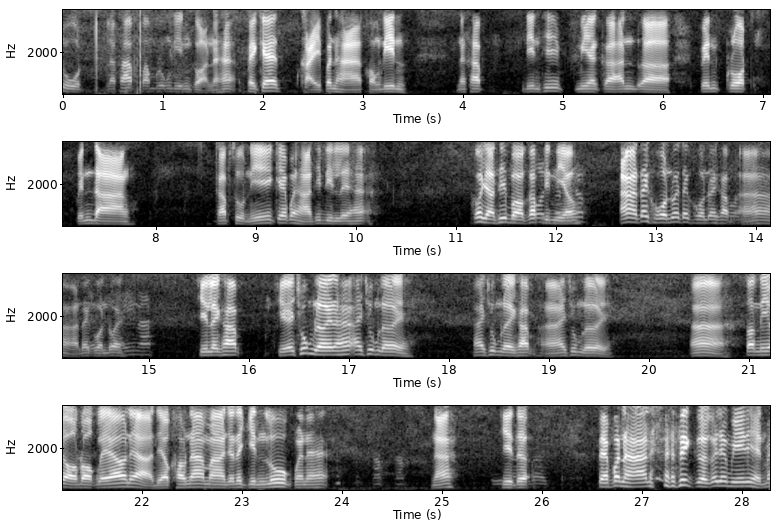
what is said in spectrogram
สูตรนะครับบำรุงดินก่อนนะฮะไปแก้ไขปัญหาของดินนะครับ ดินที่มีอาการเอ่อเป็นกรดเป็นด่างครับสูตรนี้แก้ปัญหาที่ดินเลยฮะก็อย่างที่บอกครับดินเหนียวอ่าได้โคนด้วยได้โคนด้วยครับอ่าได้โคนด้วยฉีดเลยครับ ฉีดให้ชุ่มเลยนะฮะให้ชุ่มเลย ให้ชุ่มเลยครับอ่าให้ชุ่มเลย อ่า ตอนนี้ออกดอกแล้วเนี่ย เดี๋ยวเขาวหน้ามาจะได้กินลูกไหมนะฮะครับครับนะฉีดเถอะแต่ปัญหาที่เกิดก็ยังมีนี่เห็นไหม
